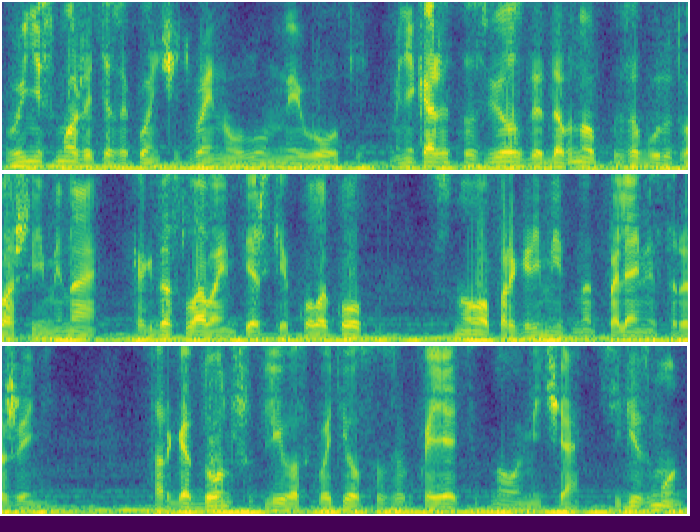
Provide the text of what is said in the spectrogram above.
Вы не сможете закончить войну, лунные волки. Мне кажется, звезды давно забудут ваши имена, когда слава имперских кулаков снова прогремит над полями сражений. Таргадон шутливо схватился за рукоять цепного меча. «Сигизмунд,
